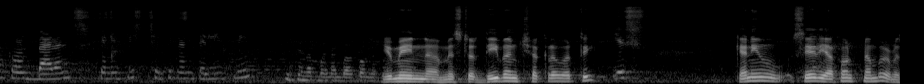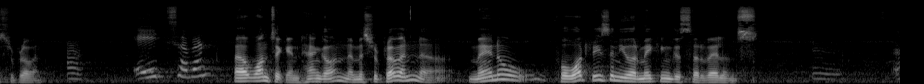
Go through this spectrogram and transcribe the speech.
account balance. Can you please check it and tell it me? It's a number, number, number. You mean uh, Mr. Deeban Chakravarti? Yes. Can you say the account number, Mr. Pravan? Uh, eight seven. Uh, one second, hang on. Uh, Mr. Pravan, uh, may I know for what reason you are making this surveillance? Mm, uh,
